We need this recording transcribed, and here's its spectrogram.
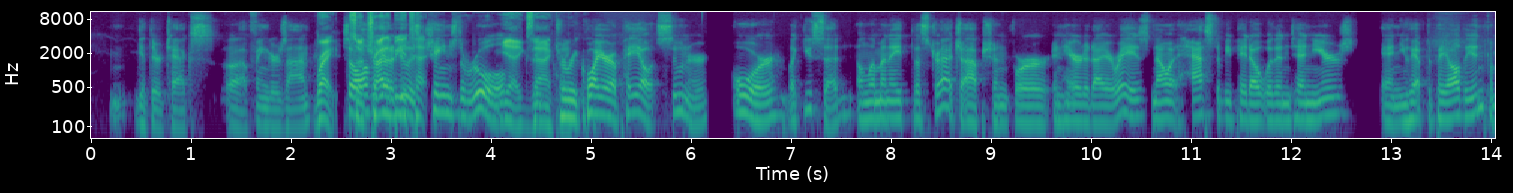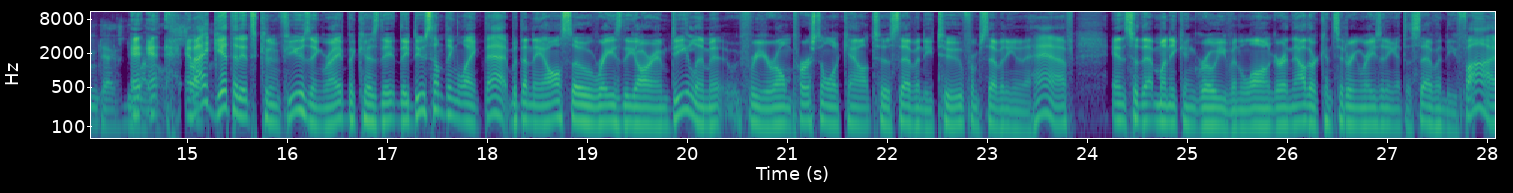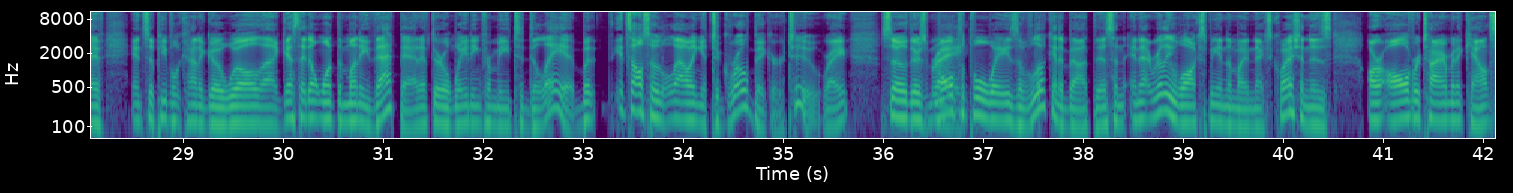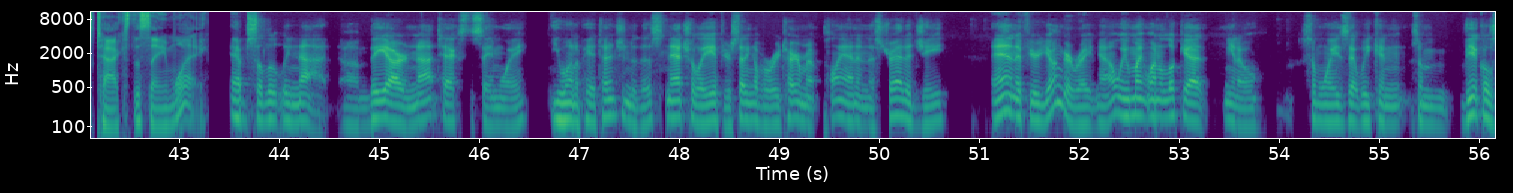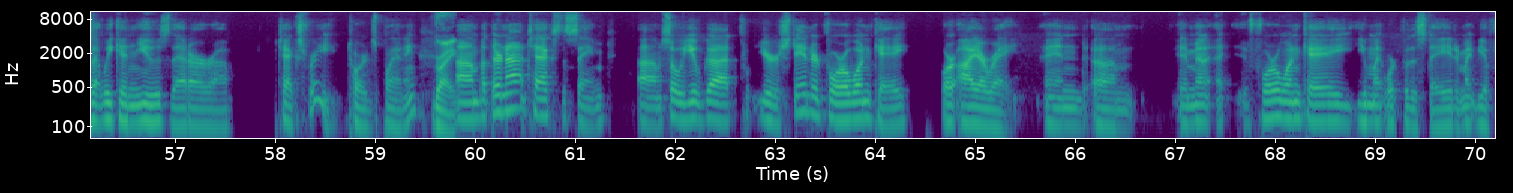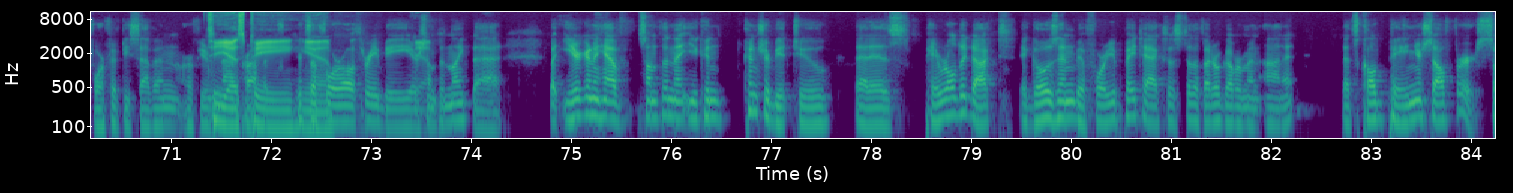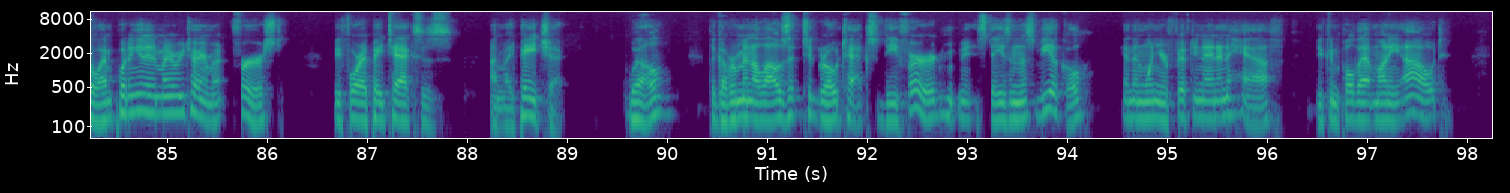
get their tax uh, fingers on. Right. So, So, all try to do ta- is change the rule. Yeah, to- exactly. To require a payout sooner. Or, like you said, eliminate the stretch option for inherited IRAs. Now it has to be paid out within 10 years and you have to pay all the income tax due and, and, those. and I get that it's confusing, right? Because they, they do something like that, but then they also raise the RMD limit for your own personal account to 72 from 70 and a half. And so that money can grow even longer. And now they're considering raising it to 75. And so people kind of go, well, I guess they don't want the money that bad if they're waiting for me to delay it. But it's also allowing it to grow bigger too, right? So there's Right. multiple ways of looking about this. And, and that really walks me into my next question is, are all retirement accounts taxed the same way? Absolutely not. Um, they are not taxed the same way. You want to pay attention to this. Naturally, if you're setting up a retirement plan and a strategy, and if you're younger right now, we might want to look at you know some ways that we can some vehicles that we can use that are uh, tax free towards planning. Right. Um, but they're not taxed the same. Um, so you've got your standard 401k or IRA, and um, I mean, uh, 401k you might work for the state. It might be a 457, or if you're TSP, it's yeah. a 403b or Yeah. something like that. But you're going to have something that you can contribute to that is payroll deduct. It goes in before you pay taxes to the federal government on it. That's called paying yourself first. So I'm putting it in my retirement first before I pay taxes on my paycheck. Well, the government allows it to grow tax deferred, it stays in this vehicle. And then when you're 59 and a half, you can pull that money out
